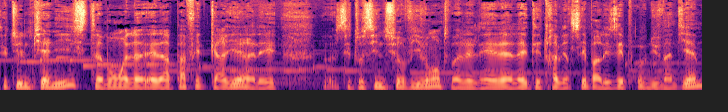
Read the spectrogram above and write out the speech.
c'est une pianiste. Bon, elle, n'a pas fait de carrière, elle est, euh, c'est aussi une survivante. Elle, elle, a été traversée par les épreuves du XXe.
